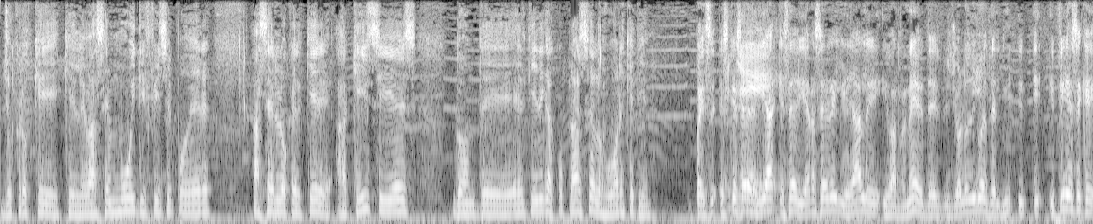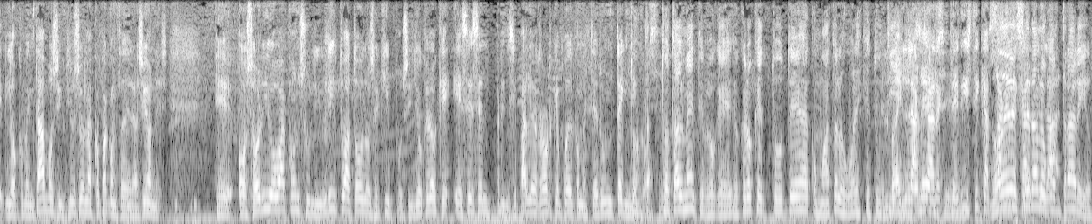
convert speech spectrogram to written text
yo creo que, que le va a ser muy difícil poder hacer lo que él quiere. Aquí sí es donde él tiene que acoplarse a los jugadores que tiene. Pues es que ese, debería, ese debiera ser el ideal, eh, Iván René. De- yo lo digo desde el. y- y- fíjese que lo comentábamos incluso en la Copa Confederaciones. Eh, Osorio va con su librito a todos los equipos y yo creo que ese es el principal error que puede cometer un técnico. Tota- Totalmente, porque yo creo que tú te acomodas a los jugadores que tú tienes. La característica No debe ser a lo la- contrario.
